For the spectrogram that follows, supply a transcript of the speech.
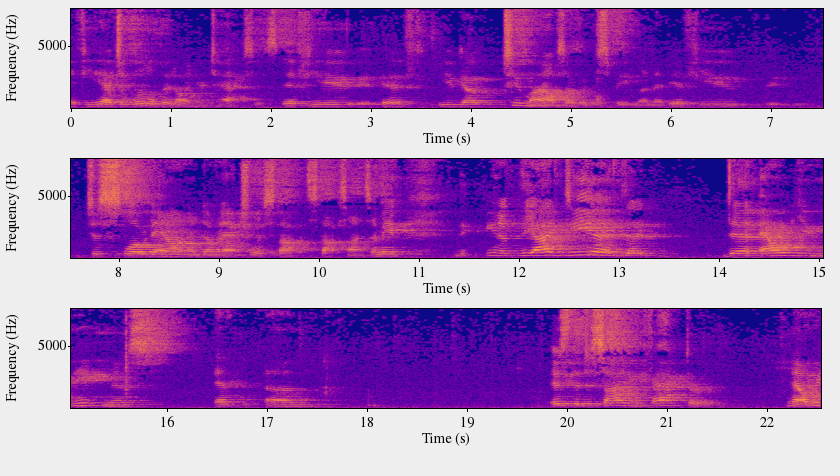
If you hedge a little bit on your taxes, if you if you go two miles over the speed limit, if you just slow down and don't actually stop at stop signs. I mean, you know, the idea that that our uniqueness and um, is the deciding factor. Now, we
